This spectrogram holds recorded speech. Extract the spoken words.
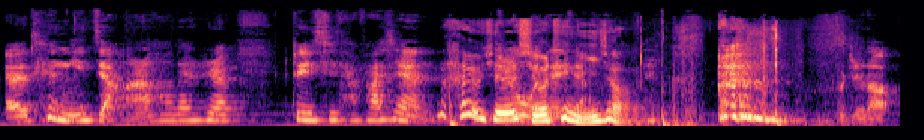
呃听你讲，然后但是这一期他发现那还有些人喜欢听你讲的。不知道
